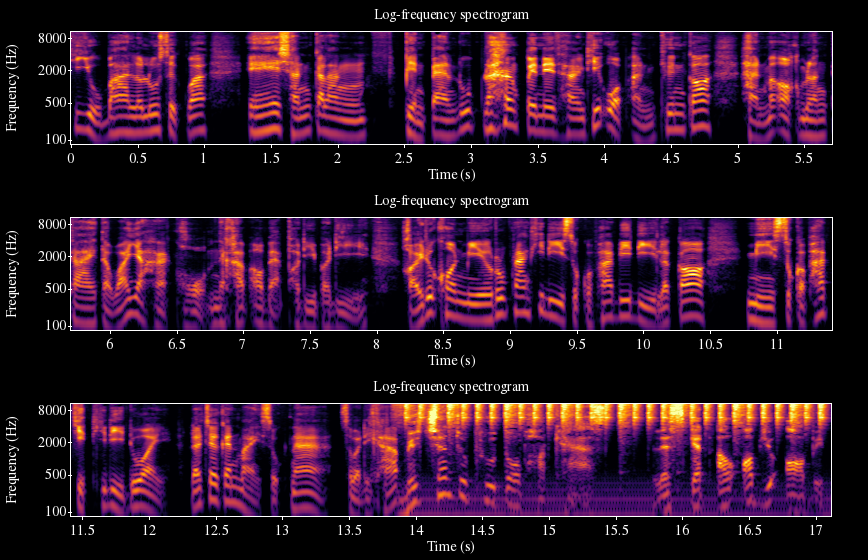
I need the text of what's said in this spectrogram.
ที่อยู่บ้านแล้วรู้สึกว่า เอ๊ฉันกำลังเปลี่ยนแปลงรูปร่างเป็นในทางที่อวบอันขึ้นก็หันมาออกกำลังกาย แต่ว่าอย่าหักโหมนะครับเอาแบบพอดีพอดี ขอให้ทุกคนมีรูปร่างที่ดีสุขภาพที่ดี แล้วก็มีสุขภาพจิตที่ดีด้วย แล้วเจอกันใหม่สุขหน้า สวัสดีครับ Mission to Pluto Podcast let's get out of your orbit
